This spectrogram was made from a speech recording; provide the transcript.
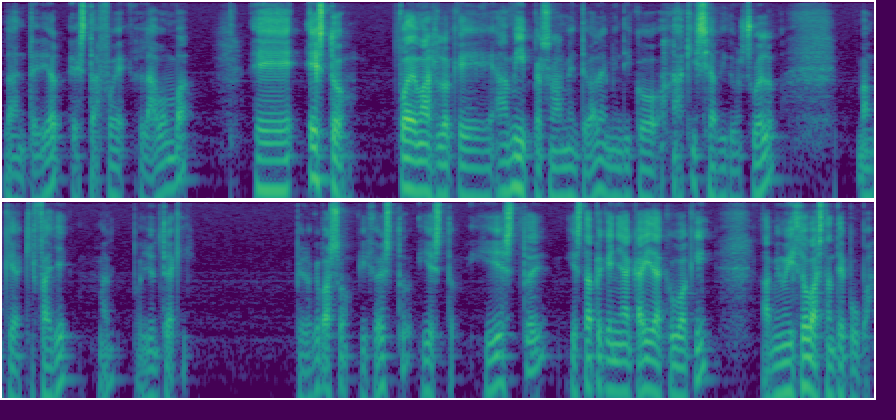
la anterior, esta fue la bomba. Eh, esto fue además lo que a mí personalmente, ¿vale? Me indicó, aquí se ha habido un suelo, aunque aquí falle, ¿vale? Pues yo entré aquí. Pero ¿qué pasó? Hizo esto y esto. Y, este, y esta pequeña caída que hubo aquí, a mí me hizo bastante pupa.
